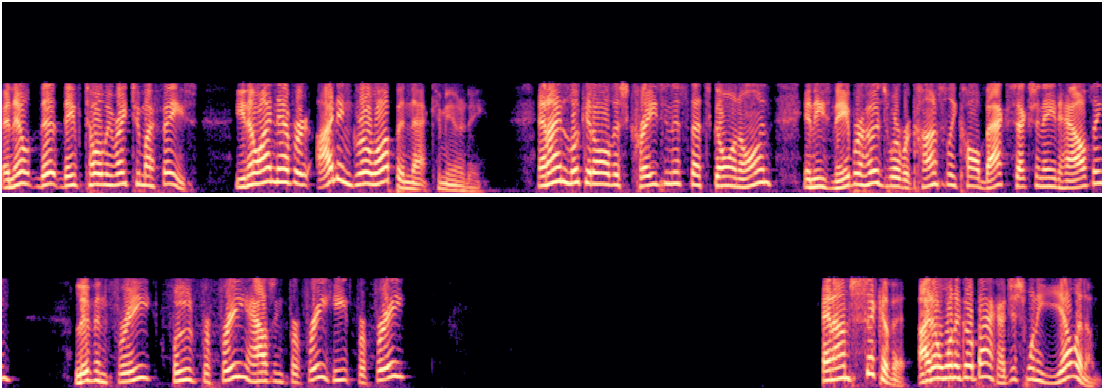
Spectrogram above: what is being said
And they'll, they they've told me right to my face, you know, I never, I didn't grow up in that community. And I look at all this craziness that's going on in these neighborhoods where we're constantly called back Section 8 housing, living free, food for free, housing for free, heat for free. And I'm sick of it. I don't want to go back. I just want to yell at them.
